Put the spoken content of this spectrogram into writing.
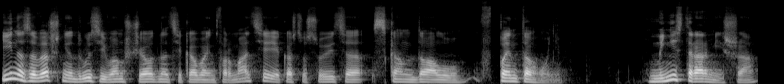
І на завершення, друзі, вам ще одна цікава інформація, яка стосується скандалу в Пентагоні. Міністр армії США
